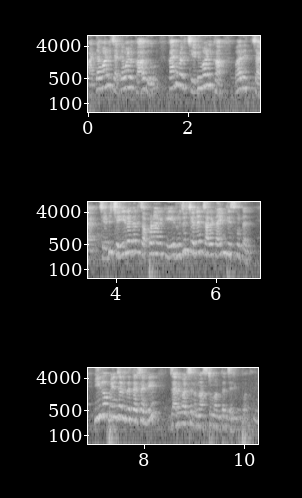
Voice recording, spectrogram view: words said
పడ్డవాడు చెడ్డవాడు కాదు కానీ వారు చెడువాడు కా వారు చెడు చేయలేదని చెప్పడానికి రుజువు చేయడానికి చాలా టైం తీసుకుంటుంది. ఈ లోపు ఏం జరుగుతుంది తెలుసండి? జరగాల్సిన నష్టం అంతా జరిగిపోతుంది.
